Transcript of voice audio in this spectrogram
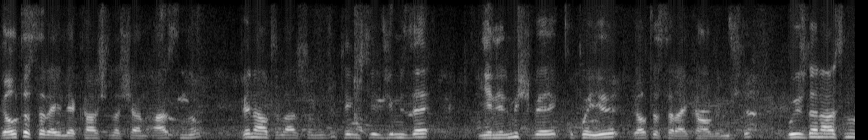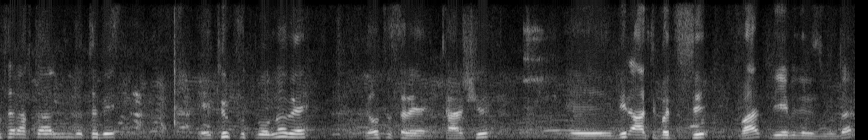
Galatasaray ile karşılaşan Arsenal penaltılar sonucu temsilcimize yenilmiş ve kupayı Galatasaray kaldırmıştı. Bu yüzden Arsenal taraftarının da tabii e, Türk futboluna ve Galatasaray'a karşı e, bir antipatisi var diyebiliriz burada.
